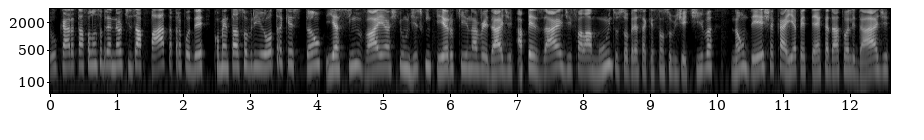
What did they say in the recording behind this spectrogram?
O cara tá falando sobre Anel de Zapata para poder comentar sobre outra questão e assim vai, acho que um disco inteiro que na verdade, apesar de falar muito sobre essa questão subjetiva, não deixa cair a peteca da atualidade,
